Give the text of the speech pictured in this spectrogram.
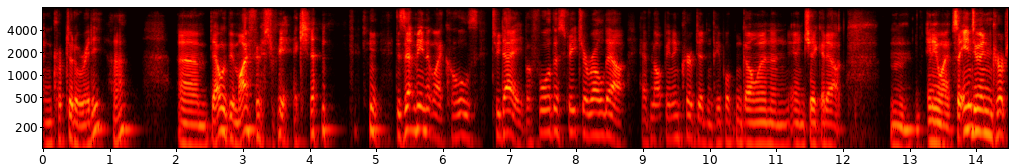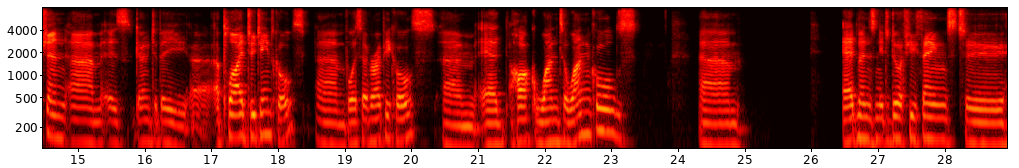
encrypted already?" Huh? Um, that would be my first reaction. Does that mean that my calls today, before this feature rolled out, have not been encrypted and people can go in and, and check it out? Hmm. Anyway, so end-to-end encryption um, is going to be uh, applied to Teams calls, um, voice over IP calls, um, ad hoc one-to-one calls. Um, admins need to do a few things to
